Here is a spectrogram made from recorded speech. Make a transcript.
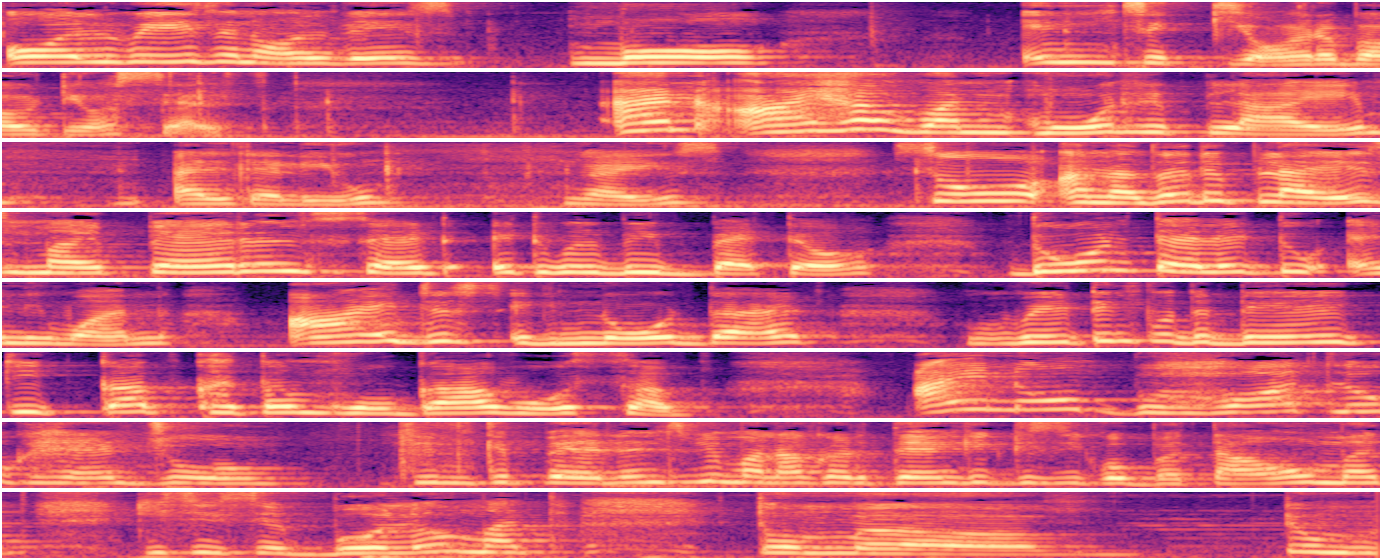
always and always more insecure about yourself. And I have one more reply, I'll tell you guys. So, another reply is My parents said it will be better. Don't tell it to anyone. I just ignored that, waiting for the day कि कब खत्म होगा वो सब आई नो बहुत लोग हैं जो जिनके पेरेंट्स भी मना करते हैं कि किसी को बताओ मत किसी से बोलो मत तुम तुम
